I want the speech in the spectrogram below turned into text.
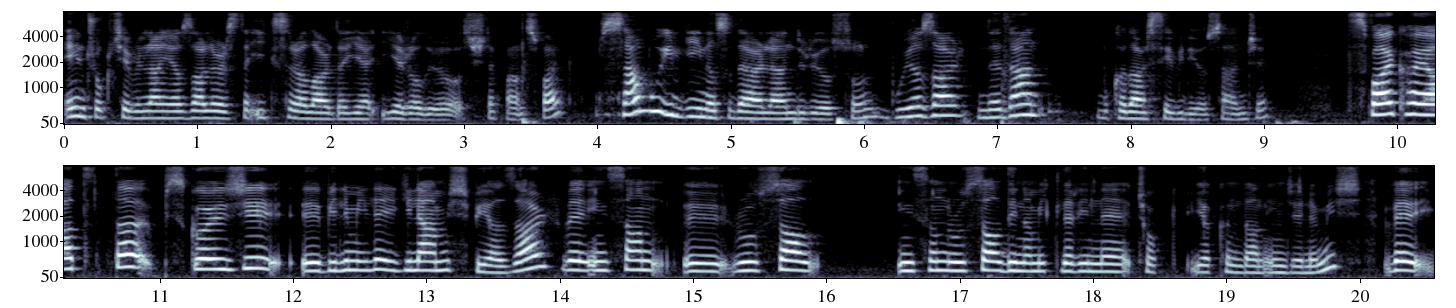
en çok çevrilen yazarlar arasında ilk sıralarda yer alıyor Stefan Zweig. Sen bu ilgiyi nasıl değerlendiriyorsun? Bu yazar neden bu kadar seviliyor sence? Zweig hayatında psikoloji e, bilimiyle ilgilenmiş bir yazar ve insan e, ruhsal insanın ruhsal dinamiklerine çok yakından incelemiş ve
